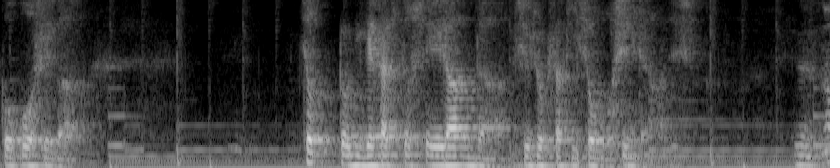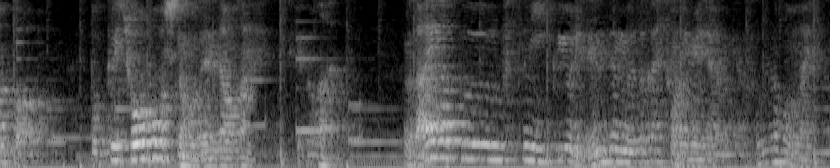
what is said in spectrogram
高校生がちょっと逃げ先として選んだ就職先消防士みたいな感じでしうんなんか僕消防士のも全然わかんないんですけど、た、は大学普通に行くより全然難しそうなイメージあるんだけどそんなことないですか？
